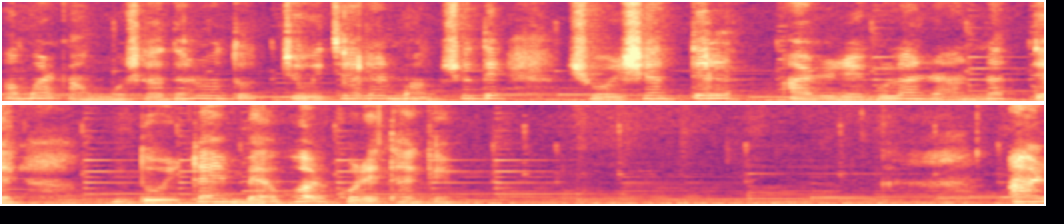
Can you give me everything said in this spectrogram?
আমার আম্মু সাধারণত চুই ঝালের মাংসতে সরিষার তেল আর রেগুলার রান্নার তেল দুইটাই ব্যবহার করে থাকে। আর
